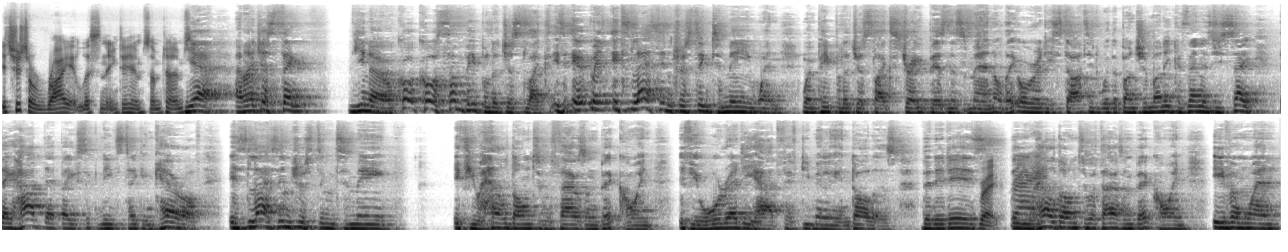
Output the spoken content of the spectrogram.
it's just a riot listening to him sometimes. Yeah, and I just think you know, of course, of course some people are just like it's, it, it's less interesting to me when when people are just like straight businessmen or they already started with a bunch of money because then, as you say, they had their basic needs taken care of. It's less interesting to me if you held on to a thousand Bitcoin if you already had fifty million dollars than it is Right. that you held on to a thousand Bitcoin even when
